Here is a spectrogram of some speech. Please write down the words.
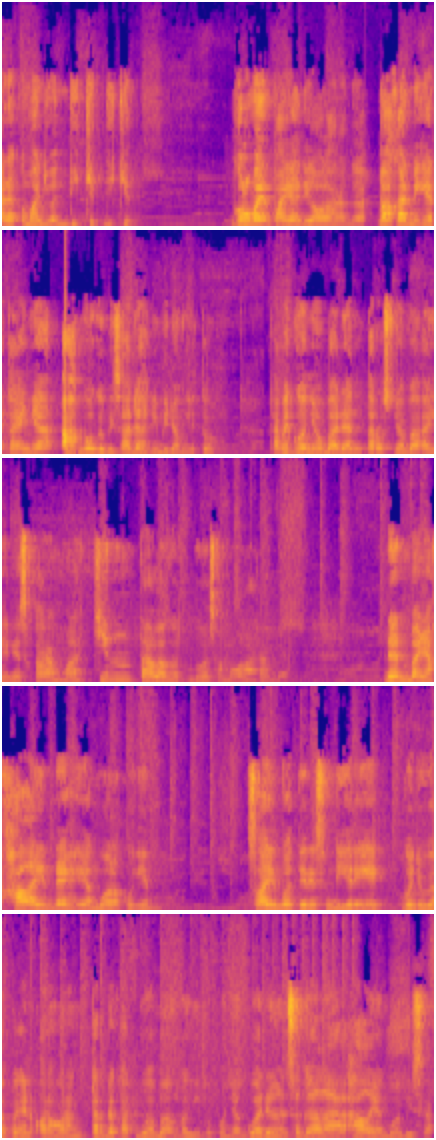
Ada kemajuan dikit-dikit gue lumayan payah di olahraga bahkan mikir kayaknya ah gue gak bisa dah di bidang itu tapi gue nyoba dan terus nyoba akhirnya sekarang malah cinta banget gue sama olahraga. Dan banyak hal lain deh yang gue lakuin. Selain buat diri sendiri gue juga pengen orang-orang terdekat gue bangga gitu punya gue dengan segala hal yang gue bisa.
